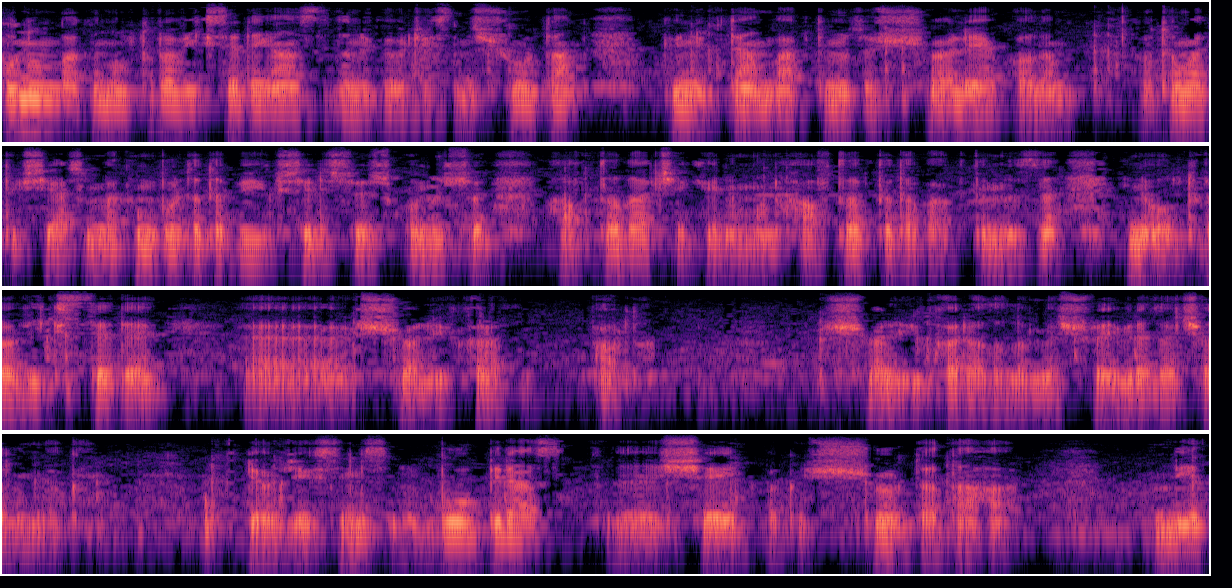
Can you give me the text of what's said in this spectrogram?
bunun bakın Ultra VIX'e de yansıdığını göreceksiniz. Şuradan günlükten baktığımızda şöyle yapalım. Otomatik şey yapsın. Bakın burada da bir yükseliş söz konusu. Haftalar çekelim onu. Haftalıkta da baktığımızda yine Ultra VIX'te de ee, şöyle yukarı pardon. Şöyle yukarı alalım ve şurayı biraz açalım bakın. Göreceksiniz. Bu biraz e, şey bakın şurada daha net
